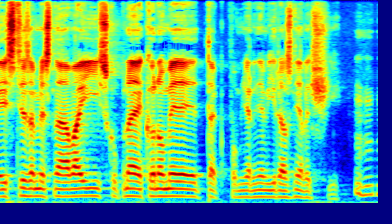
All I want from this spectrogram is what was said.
jistě zaměstnávají skupné ekonomy, tak poměrně výrazně liší. Mm-hmm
